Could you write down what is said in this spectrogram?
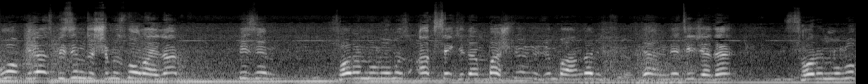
bu biraz bizim dışımızda olaylar. Bizim sorumluluğumuz Akseki'den başlıyor, üzüm bağında bitiyor. Yani neticede sorumluluk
